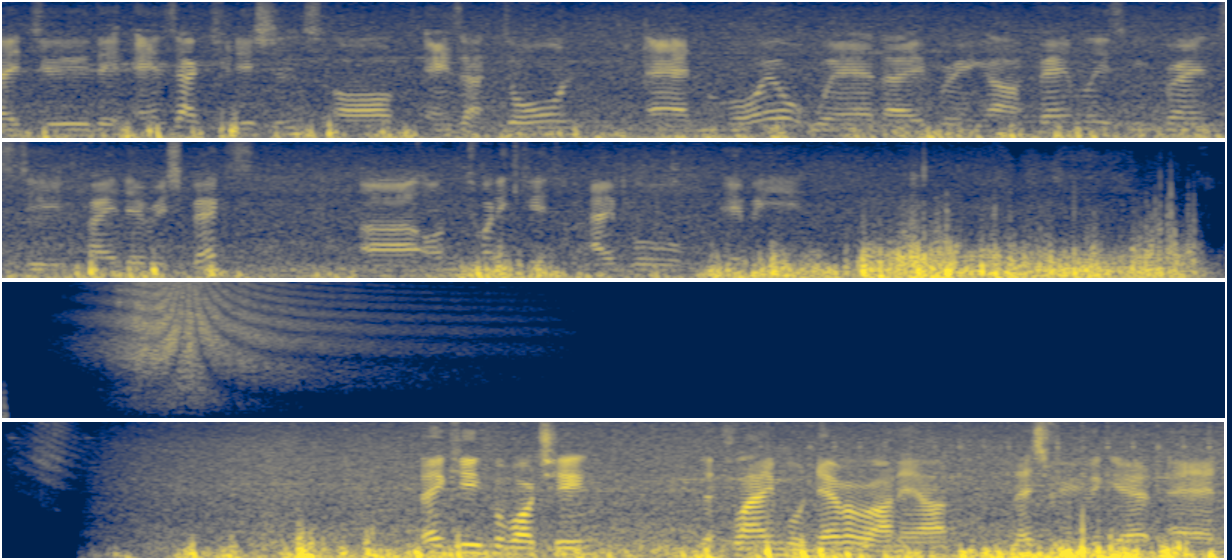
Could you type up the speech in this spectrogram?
They do the Anzac traditions of Anzac Dawn and Memorial where they bring families and friends to pay their respects uh, on the 25th of April every year. Thank you for watching. The flame will never run out, lest we forget, and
